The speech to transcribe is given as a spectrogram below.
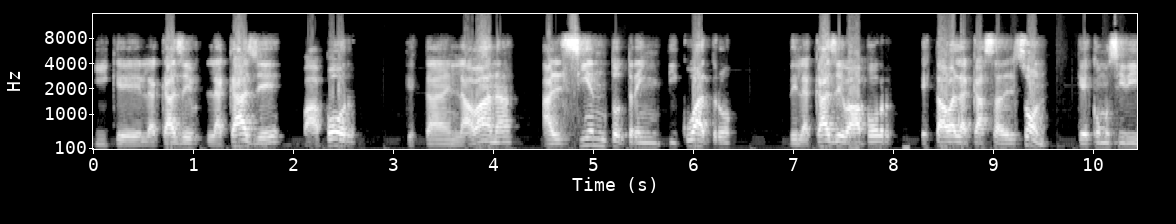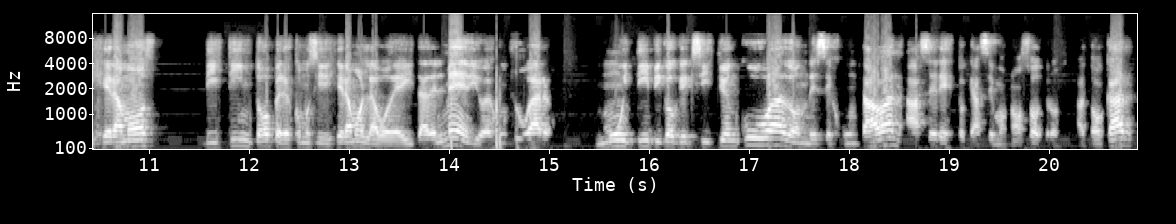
Y que la calle, la calle Vapor, que está en La Habana, al 134 de la calle Vapor estaba la Casa del Son, que es como si dijéramos distinto, pero es como si dijéramos la bodeguita del medio, es un lugar muy típico que existió en Cuba, donde se juntaban a hacer esto que hacemos nosotros, a tocar,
